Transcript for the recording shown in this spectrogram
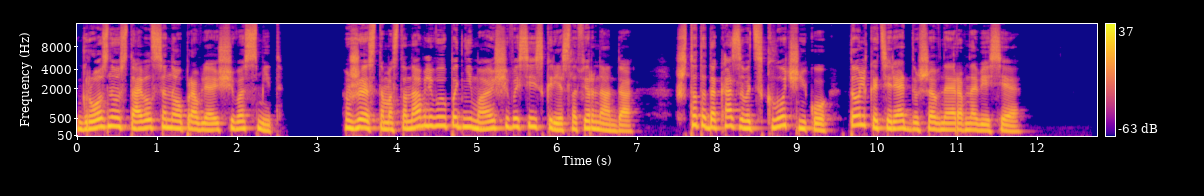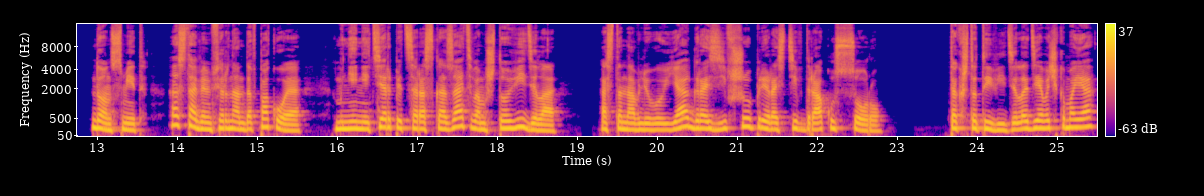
Грозный уставился на управляющего Смит. Жестом останавливаю поднимающегося из кресла Фернанда. Что-то доказывать склочнику, только терять душевное равновесие. Дон Смит, оставим Фернанда в покое. Мне не терпится рассказать вам, что видела. Останавливаю я, грозившую прирасти в драку ссору. Так что ты видела, девочка моя?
